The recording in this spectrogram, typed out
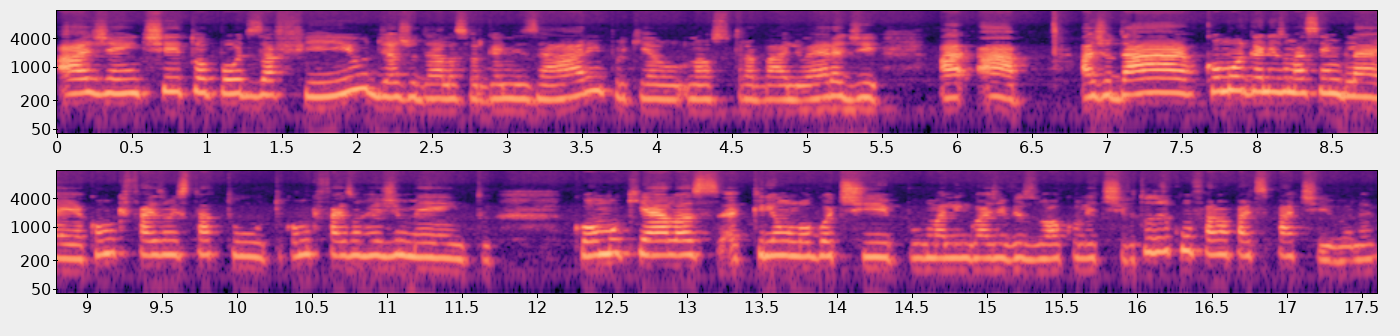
a gente topou o desafio de ajudá-las a se organizarem, porque o nosso trabalho era de. A, a, ajudar como organiza uma assembleia, como que faz um estatuto, como que faz um regimento, como que elas eh, criam um logotipo, uma linguagem visual coletiva, tudo com forma participativa, né?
